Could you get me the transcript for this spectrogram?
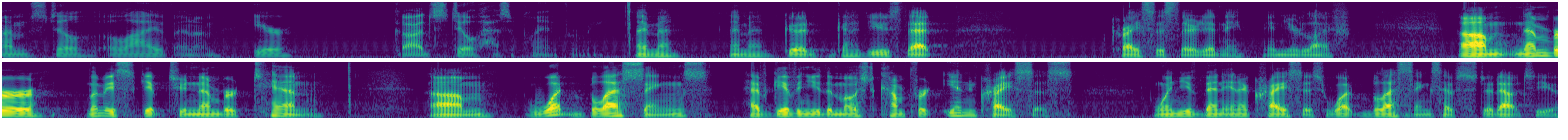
I'm still alive and I'm here, God still has a plan for me. Amen. Amen. Good. God used that crisis there, didn't He, in your life? Um, number, let me skip to number 10. Um, what blessings have given you the most comfort in crisis? When you've been in a crisis, what blessings have stood out to you?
